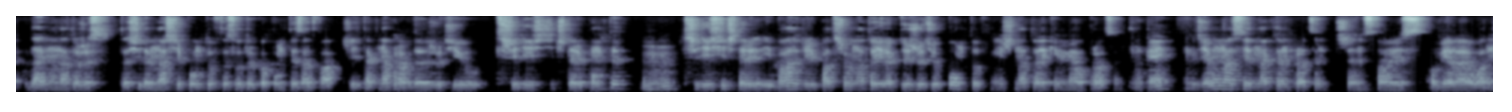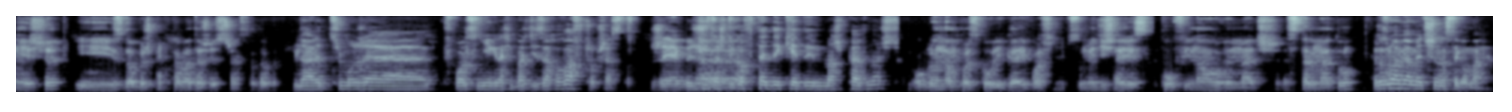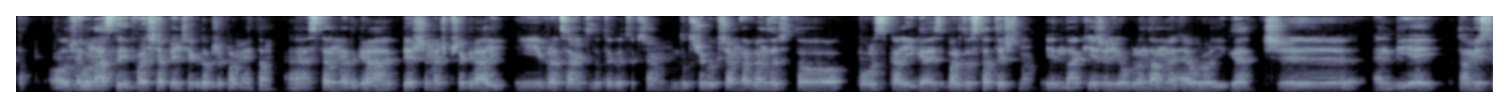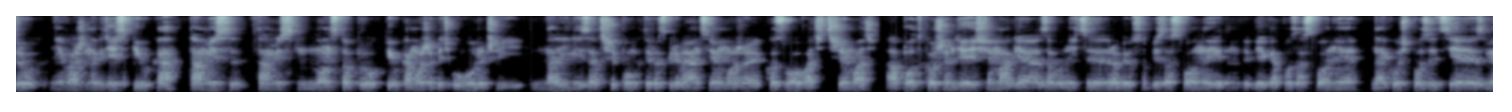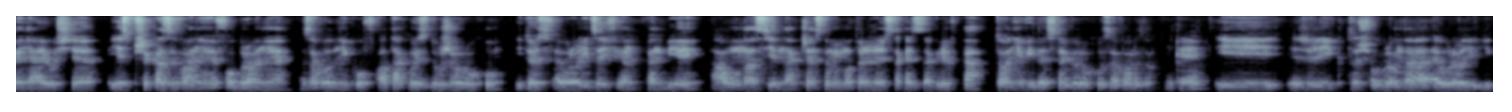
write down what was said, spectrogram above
dajmy na to, że te 17 punktów to są tylko punkty za dwa, czyli tak naprawdę rzucił 34 punkty, Mhm. 34 i bardziej patrzą na to, ile ktoś rzucił punktów, niż na to, jaki miał procent. Okej. Gdzie u nas jednak ten procent często jest o wiele ładniejszy i zdobycz punktowa też jest często dobry. No ale czy może w Polsce nie gra się bardziej zachowawczo przez to? Że jakby rzucasz Eee. tylko wtedy, kiedy masz pewność? Oglądam polską ligę i właśnie w sumie dzisiaj jest półfinałowy mecz Stelmetu. Rozmawiamy 13 maja. O Dobrze. 12.25, jak dobrze pamiętam. E, Stelmet gra, pierwszy mecz przegrali i wracając do tego, co chciałem, do czego chciałem nawiązać, to polska liga jest bardzo statyczna. Jednak jeżeli oglądamy Euroligę czy NBA, tam jest ruch. Nieważne gdzie jest piłka, tam jest, tam jest non-stop ruch. Piłka może być u góry, czyli na linii za trzy punkty rozgrywający ją może kozłować, trzymać, a pod koszem dzieje się magia. Zawodnicy robią sobie zasłony, jeden wybiega po zasłonie na jakąś pozycję, zmieniają się, jest przekazywanie w obronie zawodników, ataku jest dużo ruchu i to jest w Eurolidze i w NBA, a u nas jednak często mimo to, że jest jakaś zagrywka, to nie widać tego ruchu za bardzo. Okej. I jeżeli ktoś ogląda Euroli-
